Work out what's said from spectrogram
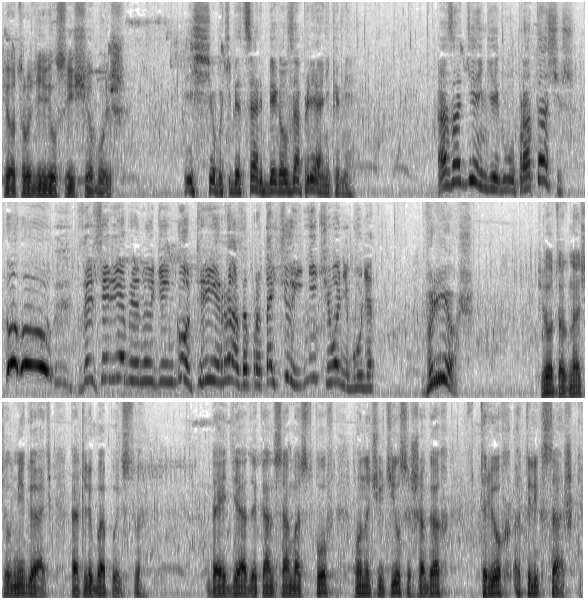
Петр удивился еще больше. Еще бы тебе царь бегал за пряниками. А за деньги иглу протащишь? За серебряную деньгу три раза протащу и ничего не будет. Врешь! Петр начал мигать от любопытства. Дойдя до конца мостков, он очутился в шагах в трех от Алексашки.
